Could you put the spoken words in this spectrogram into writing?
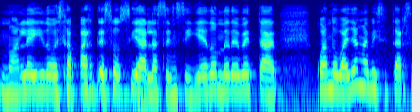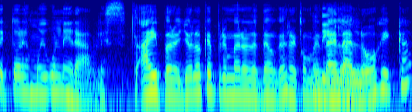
no han leído esa parte social, la sencillez donde debe estar, cuando vayan a visitar sectores muy vulnerables? Ay, pero yo lo que primero le tengo que recomendar es la lógica.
